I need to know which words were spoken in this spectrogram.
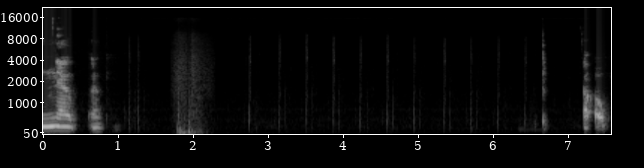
No. Okay. Uh oh.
